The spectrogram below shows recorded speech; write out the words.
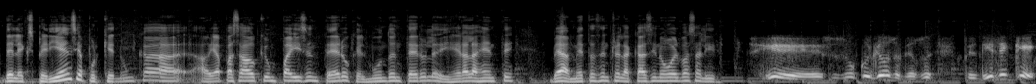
de la experiencia, porque nunca había pasado que un país entero, que el mundo entero le dijera a la gente, vea, metas entre la casa y no vuelva a salir. Sí, eso es muy curioso. Que pues dicen que,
